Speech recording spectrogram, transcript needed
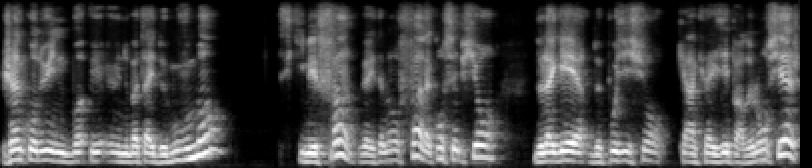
Jeanne conduit une, une, bataille de mouvement, ce qui met fin, véritablement fin à la conception de la guerre de position caractérisée par de longs sièges.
